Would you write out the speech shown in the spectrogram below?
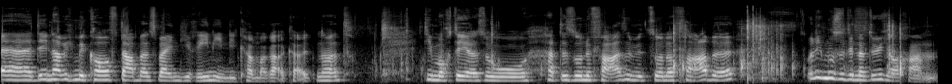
Äh, den habe ich mir gekauft damals, weil ihn die Reni in die Kamera gehalten hat. Die mochte ja so, hatte so eine Phase mit so einer Farbe. Und ich musste den natürlich auch haben.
